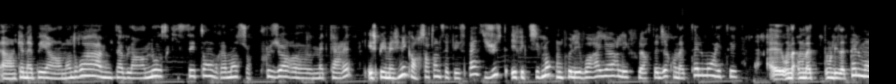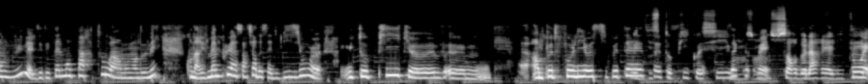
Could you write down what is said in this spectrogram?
un canapé à un endroit, une table à un autre, qui s'étend vraiment sur plusieurs mètres carrés, et je peux imaginer qu'en ressortant de cet espace, juste effectivement, on peut les voir ailleurs, les fleurs, c'est-à-dire qu'on a tellement été, on, on, a, on les a tellement vues, elles étaient tellement partout à un moment donné, qu'on n'arrive même plus à sortir de cette vision utopique euh, euh, un peu de folie aussi peut-être. dystopique aussi, on, sort de la réalité.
